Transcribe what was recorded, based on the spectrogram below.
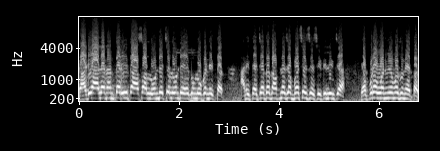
गाडी आल्यानंतर इथं असा लोंडेचे लोंढे येथून लोक निघतात. आणि त्याच्यातच आपल्या ज्या बसेस आहे सिटीलिंगच्या या पुऱ्या वनवेमधून येतात.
